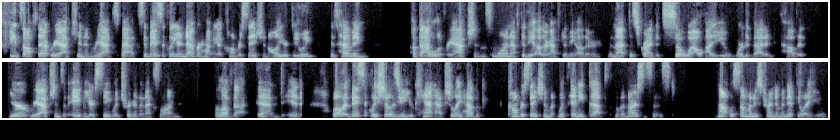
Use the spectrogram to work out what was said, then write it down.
feeds off that reaction and reacts back. So basically, you're never having a conversation. All you're doing is having a battle of reactions, one after the other after the other. And that described it so well how you worded that and how that your reactions of A, B, or C would trigger the next line. I love that. And it, well, it basically shows you you can't actually have a conversation with any depth with a narcissist, not with someone who's trying to manipulate you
